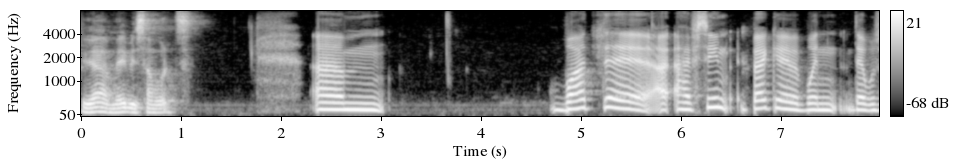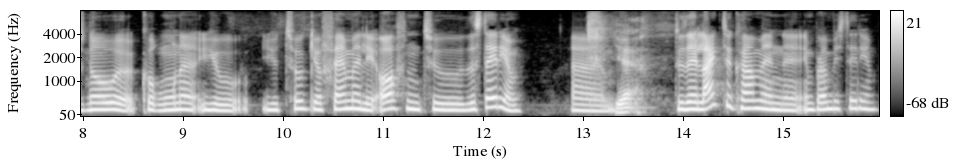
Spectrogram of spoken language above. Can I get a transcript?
yeah maybe some words um what uh, I, have seen back uh, when there was no uh, corona you you took your family often to the stadium um, yeah. Do they like to come in uh, in Brøndby Stadium?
